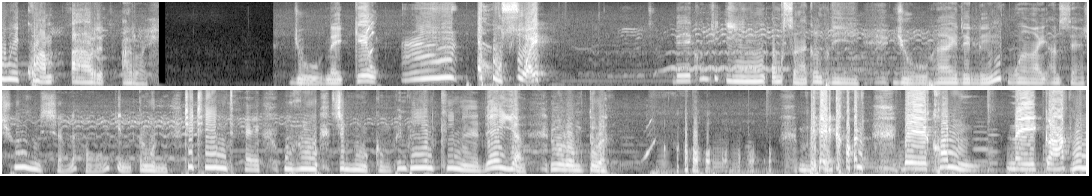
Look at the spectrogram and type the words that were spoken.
ด้วยความอาริดอร่อย อยู่ในเกลอืมโอ้โหสวย เบคอนที่อิงองศากำลังพอดี อยู่ภายในเลดไวน์อันแสนชุ่มฉ่ำและหอมกลิ่นองุ่นที่ทิมแทงรูจมูกของเพื่อนๆขึ้นมาได้อย่างลงตัว เบคอน เบคอนในกราฟหุ้น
